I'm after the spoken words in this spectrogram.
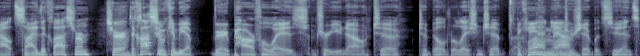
outside the classroom. Sure. The classroom can be a very powerful way, as I'm sure you know, to to build relationship. It can, yeah. mentorship with students.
